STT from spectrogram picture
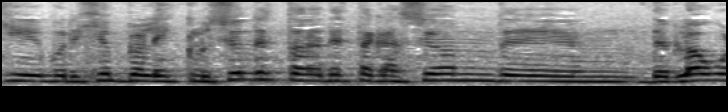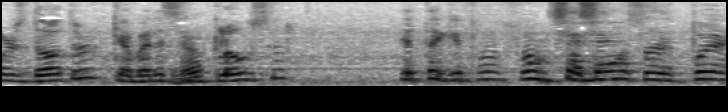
que, por ejemplo, la inclusión de esta, de esta canción de, de Blower's Daughter, que aparece en. Closer, esta que fue, fue Sí, sí. famosa después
